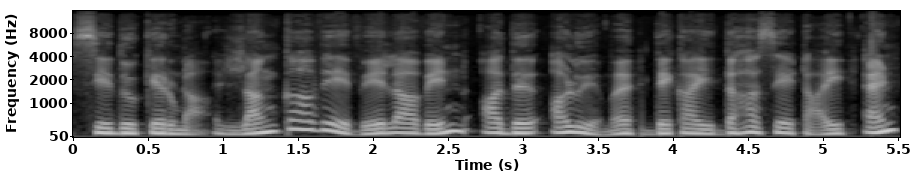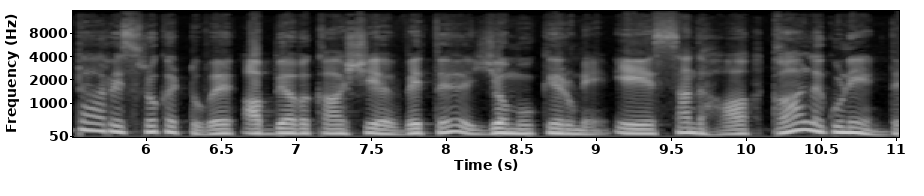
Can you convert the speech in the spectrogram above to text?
සිදු කෙරුණා. ලංකාවේ වේලාවෙන් අද අලුයම දෙකයි දහසේටයි ඇන්ටාරෙස් රොකට්ටුව අභ්‍යවකාශය වෙත යොමු කෙරුණේ. ඒ සඳහා කාලගුණයෙන්ද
